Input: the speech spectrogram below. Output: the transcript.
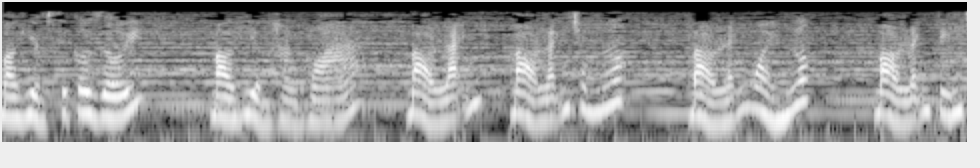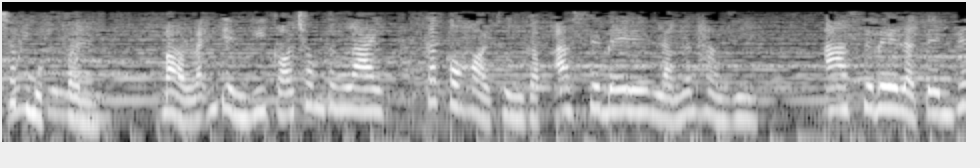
bảo hiểm xe cơ giới, bảo hiểm hàng hóa, bảo lãnh, bảo lãnh trong nước, bảo lãnh ngoài nước, bảo lãnh tín chấp một phần, bảo lãnh tiền ghi có trong tương lai. Các câu hỏi thường gặp ACB là ngân hàng gì? ACB là tên viết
